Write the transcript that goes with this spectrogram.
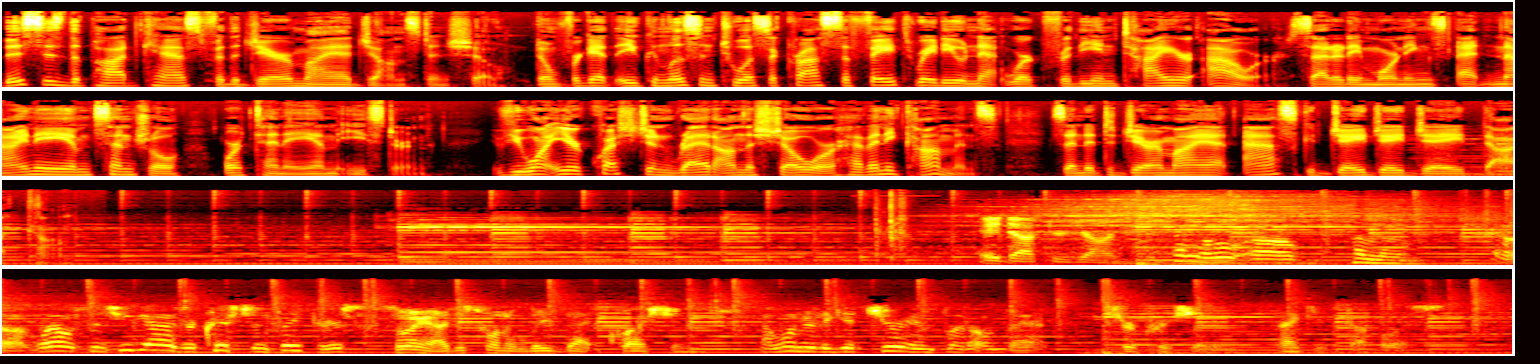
This is the podcast for the Jeremiah Johnston Show. Don't forget that you can listen to us across the Faith Radio Network for the entire hour, Saturday mornings at 9 a.m. Central or 10 a.m. Eastern. If you want your question read on the show or have any comments, send it to Jeremiah at askjjj.com. Hey, Dr. Johnston. Hello. Uh, Hello. uh, well, since you guys are Christian thinkers, Swing, I just want to leave that question. I wanted to get your input on that. Sure appreciate it. Thank you. God bless.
